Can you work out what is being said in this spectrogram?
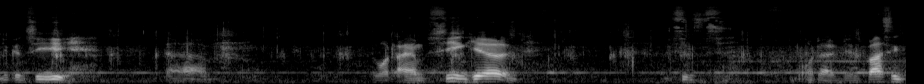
you can see um, what I am seeing here, and this is what I've been passing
